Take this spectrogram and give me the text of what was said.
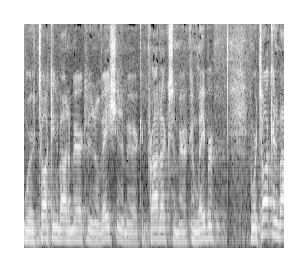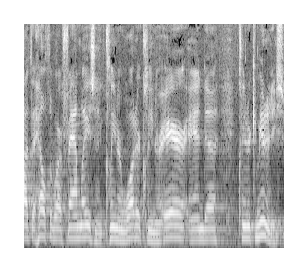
We're talking about American innovation, American products, American labor. And we're talking about the health of our families and cleaner water, cleaner air, and uh, cleaner communities.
